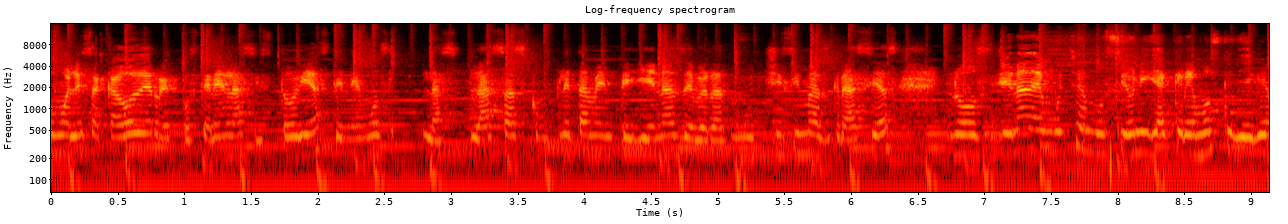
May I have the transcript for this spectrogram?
Como les acabo de repostear en las historias, tenemos las plazas completamente llenas, de verdad muchísimas gracias. Nos llena de mucha emoción y ya queremos que llegue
